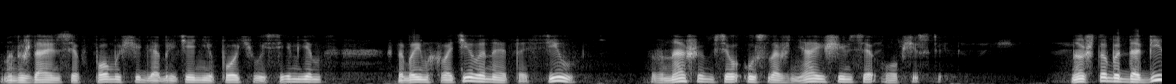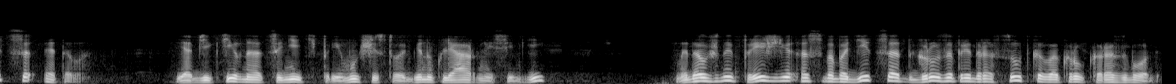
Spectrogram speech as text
Мы нуждаемся в помощи для обретения почвы семьям, чтобы им хватило на это сил в нашем все усложняющемся обществе. Но чтобы добиться этого и объективно оценить преимущества бинуклеарной семьи, мы должны прежде освободиться от груза предрассудка вокруг развода,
